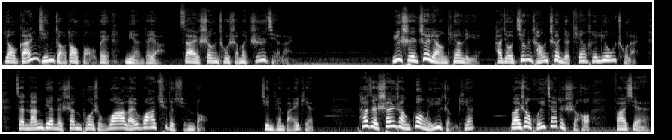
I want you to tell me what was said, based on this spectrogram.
要赶紧找到宝贝，免得呀。”再生出什么枝节来？于是这两天里，他就经常趁着天黑溜出来，在南边的山坡上挖来挖去的寻宝。今天白天，他在山上逛了一整天，晚上回家的时候，发现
